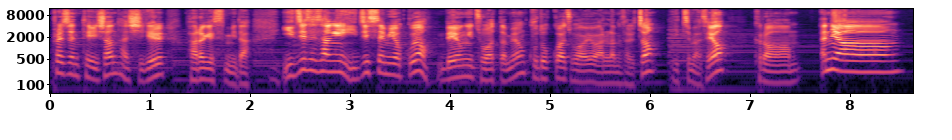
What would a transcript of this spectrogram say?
프레젠테이션 하시길 바라겠습니다. 이지 세상의 이지쌤이었고요. 내용이 좋았다면 구독과 좋아요 알람 설정 잊지 마세요. 그럼 안녕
